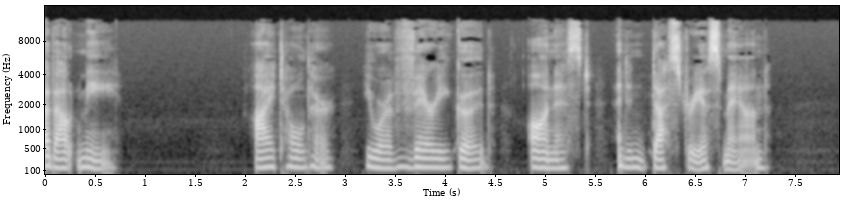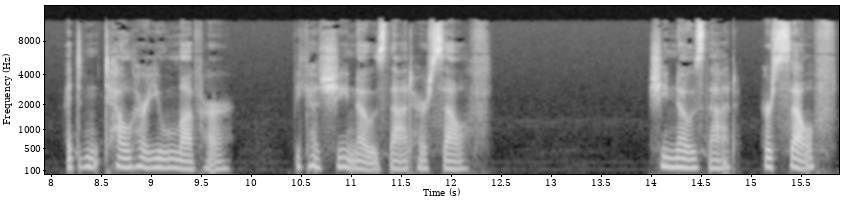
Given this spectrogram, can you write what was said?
about me. I told her you are a very good, honest, and industrious man. I didn't tell her you love her, because she knows that herself. She knows that herself.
